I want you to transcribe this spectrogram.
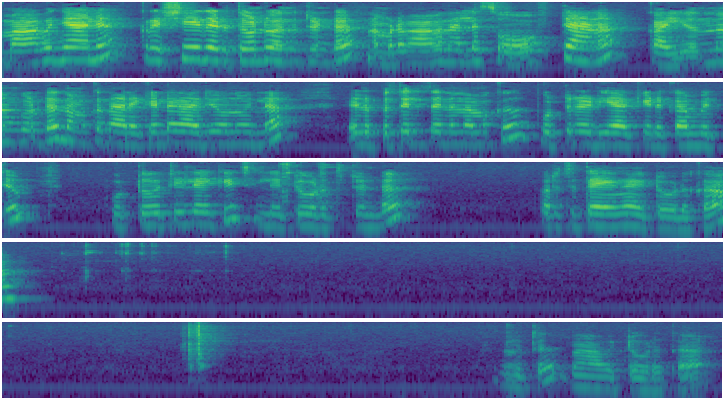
മാവ് ഞാൻ കൃഷി ചെയ്ത് എടുത്തുകൊണ്ട് വന്നിട്ടുണ്ട്. നമ്മുടെ മാവ് നല്ല സോഫ്റ്റ് ആണ്. കൈയൊന്നും കൊണ്ട് നമുക്ക് നനയ്ക്കേണ്ട കാര്യമൊന്നുമില്ല. എളുപ്പത്തിൽ തന്നെ നമുക്ക് പുട്ട് റെഡിയാക്കി എടുക്കാൻ പറ്റും. പുട്ടുകൂറ്റിലേക്ക് ചില്ലിട്ട് കൊടുത്തിട്ടുണ്ട്. കുറച്ച് തേങ്ങ ഇട്ട് കൊടുക്കാം. എന്നിട്ട് മാവിട്ട് കൊടുക്കാം.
